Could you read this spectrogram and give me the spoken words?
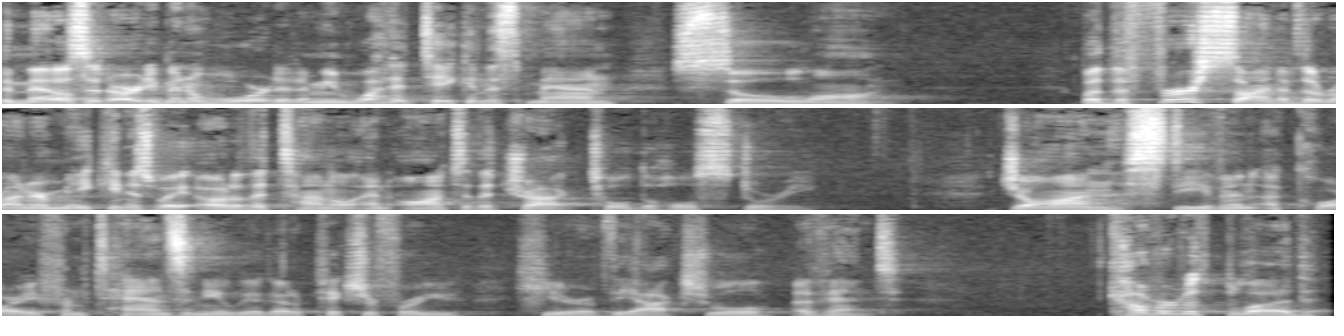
The medals had already been awarded. I mean, what had taken this man so long? But the first sign of the runner making his way out of the tunnel and onto the track told the whole story. John Stephen Akhwari from Tanzania, we've got a picture for you here of the actual event. Covered with blood,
